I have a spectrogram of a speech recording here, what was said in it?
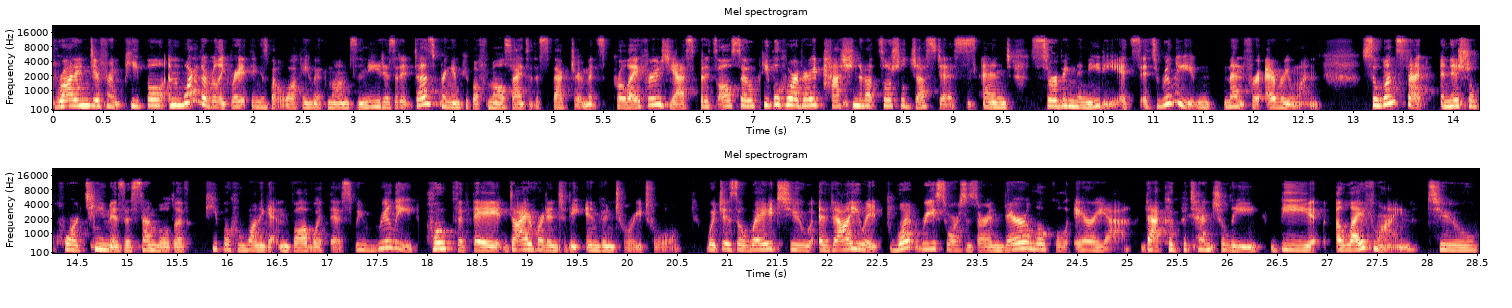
brought in different people, and one of the really great things about Walking with Moms in Need is that it does bring in people from all sides of the spectrum. It's pro lifers, yes, but it's also people who are very passionate about social justice and serving the needy. It's, it's really meant for everyone. So once that initial core team is assembled of people who want to get involved with this, we really hope that they dive right into the inventory tool, which is a way to evaluate what resources are in their local area that could potentially be a lifeline to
